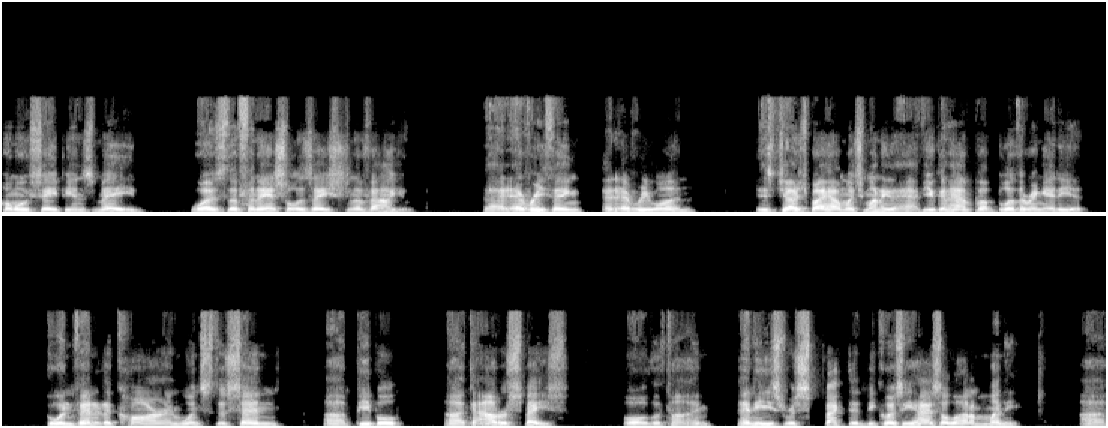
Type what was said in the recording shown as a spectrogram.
Homo sapiens made was the financialization of value, that everything and everyone is judged by how much money they have. You can have a blithering idiot who invented a car and wants to send uh, people uh, to outer space all the time, and he's respected because he has a lot of money. Uh,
